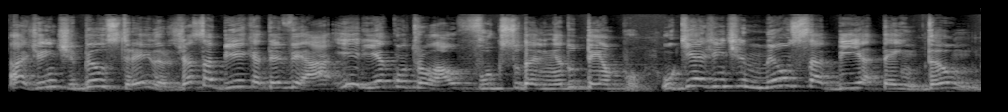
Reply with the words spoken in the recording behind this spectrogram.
a gente, pelos trailers, já sabia que a TVA iria controlar o fluxo da linha do tempo. O que a gente não sabia até então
